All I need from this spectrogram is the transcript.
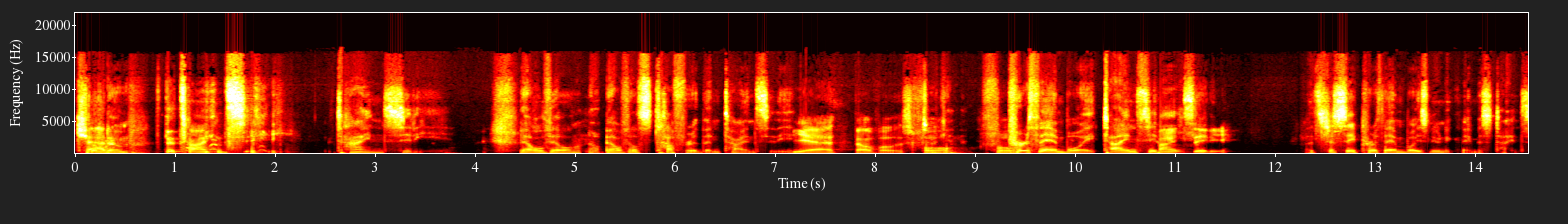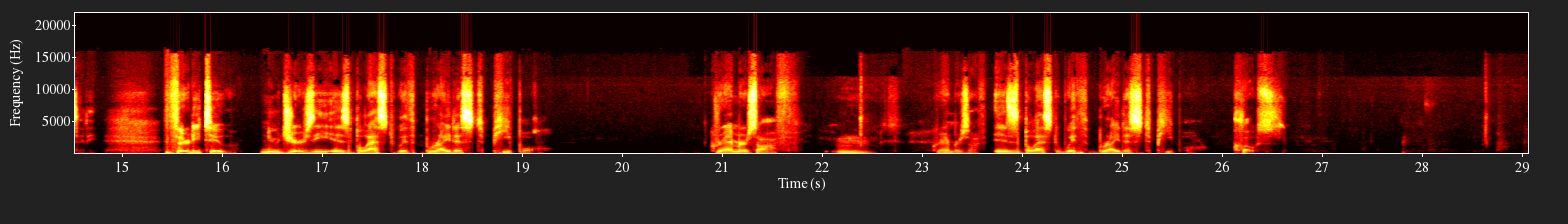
Chatham, the Tyne City. Tyne City. Belleville? No, Belleville's tougher than Tyne City. Yeah, Belleville is full. Fucking- Full. Perth Amboy, Tyne City. Tyne City. Let's just say Perth Amboy's new nickname is Tyne City. 32. New Jersey is blessed with brightest people. Grammar's off. Mm. Grammar's off. Is blessed with brightest people. Close.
